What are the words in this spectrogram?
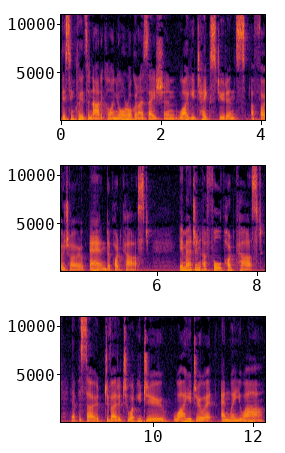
this includes an article on your organisation, why you take students, a photo, and a podcast. Imagine a full podcast episode devoted to what you do, why you do it, and where you are.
